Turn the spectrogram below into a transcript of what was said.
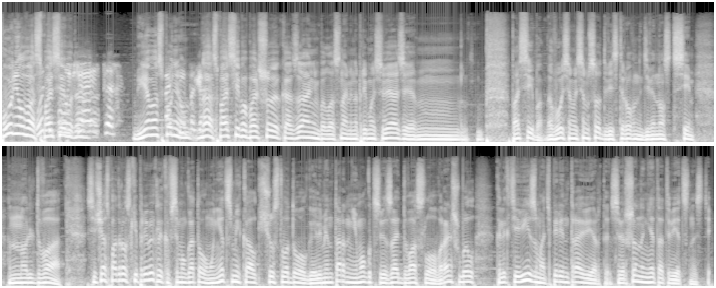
Понял вас, вот спасибо. Да. Я вас спасибо, понял. Да. да, спасибо большое. Казань была с нами на прямой связи. Спасибо. 8 800 200 ровно 9702. Сейчас подростки привыкли ко всему готовому. Нет смекалки, чувства долга. Элементарно не могут связать два слова. Раньше был коллективизм, а теперь интроверты. Совершенно нет ответственности.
